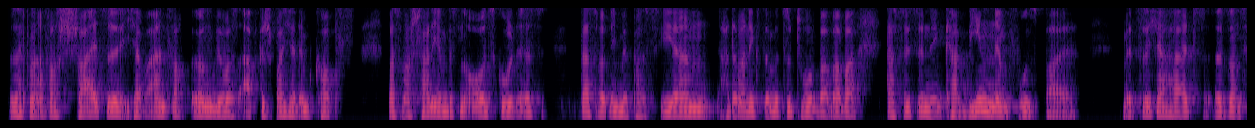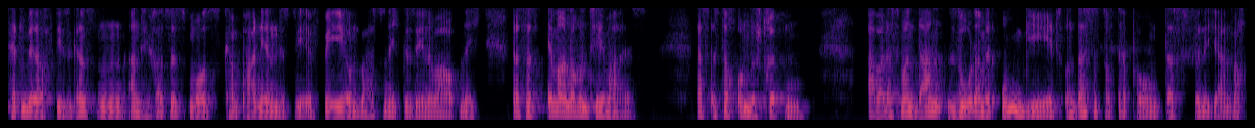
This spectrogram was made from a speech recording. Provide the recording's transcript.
Da sagt man einfach Scheiße. Ich habe einfach irgendwie was abgespeichert im Kopf, was wahrscheinlich ein bisschen oldschool ist das wird nicht mehr passieren, hat aber nichts damit zu tun, bababa. Das ist in den Kabinen im Fußball mit Sicherheit, äh, sonst hätten wir doch diese ganzen Antirassismus-Kampagnen des DFB und du hast du nicht gesehen überhaupt nicht, dass das immer noch ein Thema ist. Das ist doch unbestritten. Aber dass man dann so damit umgeht, und das ist doch der Punkt, das finde ich einfach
